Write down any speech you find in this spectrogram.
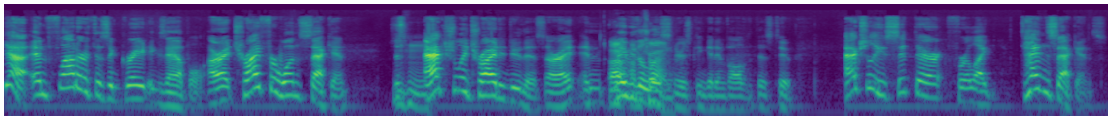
Yeah, and flat Earth is a great example. All right, try for one second. Just actually try to do this. All right, and Uh, maybe I'm the trying. listeners can get involved with this too. Actually, sit there for like ten seconds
